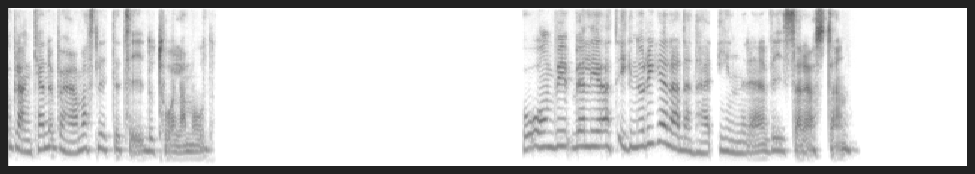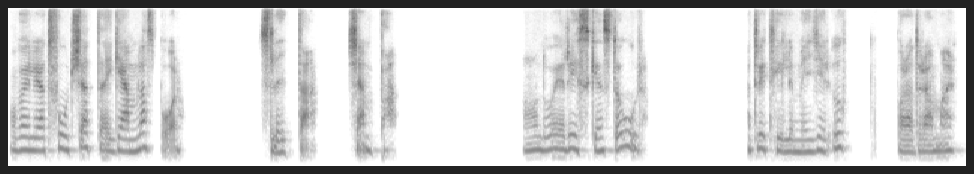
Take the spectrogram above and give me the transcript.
Ibland kan det behövas lite tid och tålamod. Och om vi väljer att ignorera den här inre visa rösten och väljer att fortsätta i gamla spår, slita, kämpa, ja, då är risken stor att vi till och med ger upp våra drömmar.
